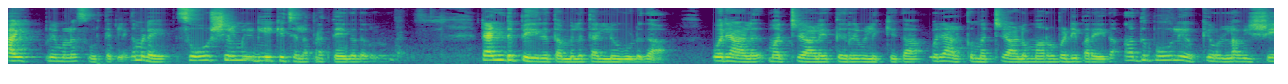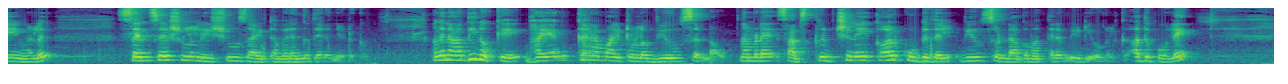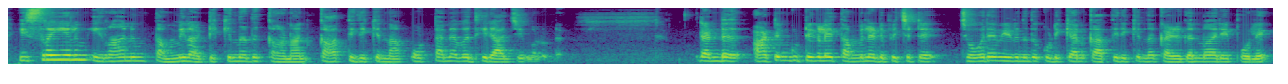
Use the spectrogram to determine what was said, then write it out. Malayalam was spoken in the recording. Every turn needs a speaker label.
Speaker 1: ഹായ് പ്രിയമുള്ള സുഹൃത്തുക്കളെ. നമ്മുടെ സോഷ്യൽ മീഡിയയ്ക്ക് ചില പ്രത്യേകതകളുണ്ട്. രണ്ട് പേര് തമ്മിൽ തല്ലുകൂടുക ഒരാൾ മറ്റൊരാളെ തെറി വിളിക്കുക ഒരാൾക്ക് മറ്റൊരാൾ മറുപടി പറയുക അതുപോലെയൊക്കെയുള്ള വിഷയങ്ങൾ സെൻസേഷണൽ ഇഷ്യൂസ് ആയിട്ട് അവരങ്ങ് തിരഞ്ഞെടുക്കും. അങ്ങനെ അതിനൊക്കെ ഭയങ്കരമായിട്ടുള്ള വ്യൂസ് ഉണ്ടാവും. നമ്മുടെ സബ്സ്ക്രിപ്ഷനേക്കാൾ കൂടുതൽ വ്യൂസ് ഉണ്ടാകും അത്തരം വീഡിയോകൾക്ക് അതുപോലെ ഇസ്രയേലും ഇറാനും തമ്മിൽ അടിക്കുന്നത് കാണാൻ കാത്തിരിക്കുന്ന ഒട്ടനവധി രാജ്യങ്ങളുണ്ട്. രണ്ട് ആട്ടിൻകുട്ടികളെ തമ്മിലടിപ്പിച്ചിട്ട് ചോര വീഴുന്നത് കുടിക്കാൻ കാത്തിരിക്കുന്ന കഴുകന്മാരെ പോലെ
